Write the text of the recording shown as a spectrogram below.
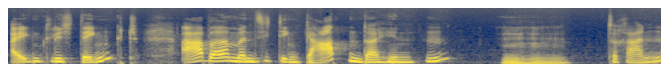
eigentlich denkt. Aber man sieht den Garten da hinten Mhm. dran.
